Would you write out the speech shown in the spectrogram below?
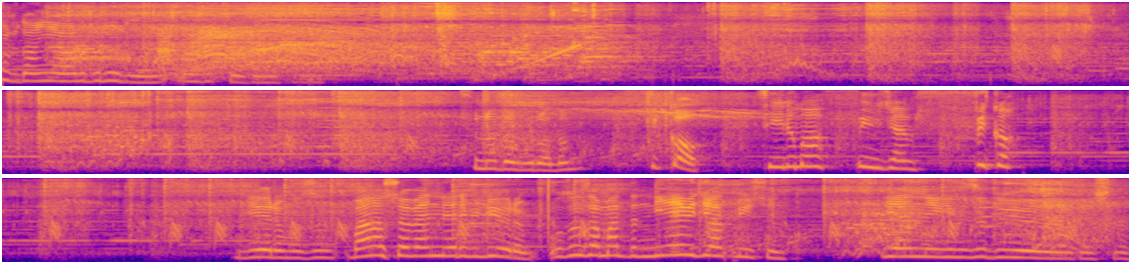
Şuradan yardırır ya. Öldük hepimiz. Şuna da vuralım. Fiko. Seni mahvedeceğim. Fiko. Biliyorum uzun. Bana sövenleri biliyorum. Uzun zamandır niye video atmıyorsun? Diyenle ilginizi duyuyorum arkadaşlar.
